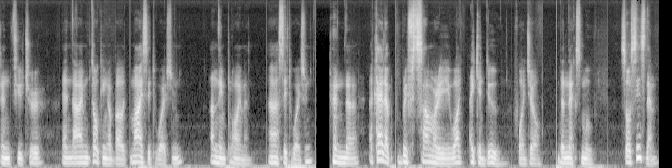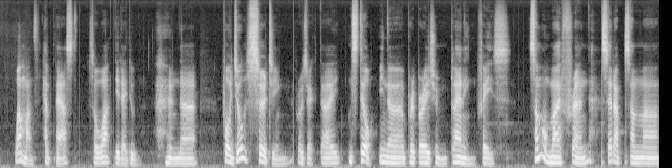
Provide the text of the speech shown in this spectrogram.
and future, and I'm talking about my situation, unemployment uh, situation, and uh, a kind of brief summary what I can do for a job, the next move. So since then, one month have passed. So what did I do? and uh, for job searching project, I'm still in the preparation planning phase. Some of my friend set up some uh,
